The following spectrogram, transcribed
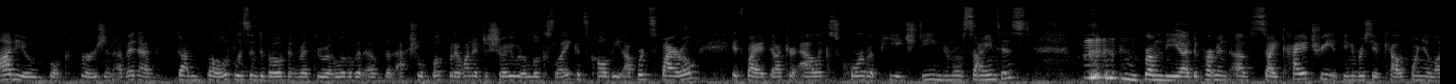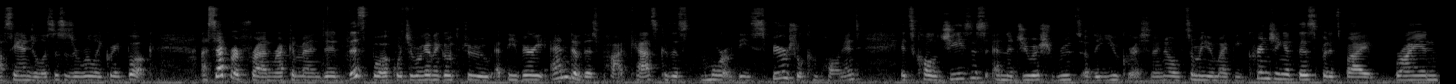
audiobook version of it. I've done both, listened to both, and read through a little bit of the actual book, but I wanted to show you what it looks like. It's called The Upward Spiral. It's by Dr. Alex Korb, a PhD neuroscientist from the uh, Department of Psychiatry at the University of California, Los Angeles. This is a really great book. A separate friend recommended this book, which we're going to go through at the very end of this podcast because it's more of the spiritual component. It's called Jesus and the Jewish Roots of the Eucharist. And I know some of you might be cringing at this, but it's by Brant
